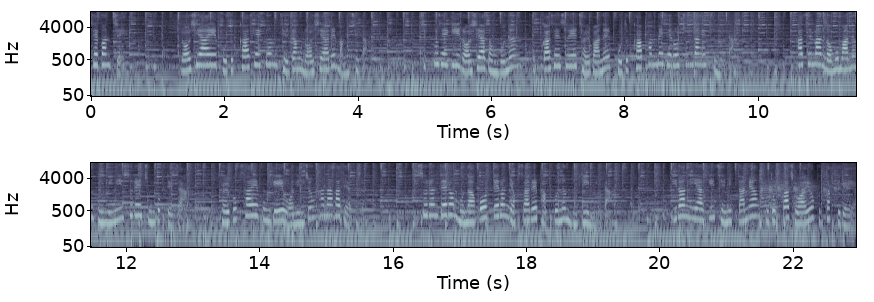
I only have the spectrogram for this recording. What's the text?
세 번째. 러시아의 보드카 세금 제정 러시아를 망치다. 19세기 러시아 정부는 국가 세수의 절반을 보드카 판매세로 충당했습니다. 하지만 너무 많은 국민이 술에 중독되자 결국 사회 붕괴의 원인 중 하나가 되었죠. 술은 때론 문화고 때론 역사를 바꾸는 무기입니다. 이런 이야기 재밌다면 구독과 좋아요 부탁드려요.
